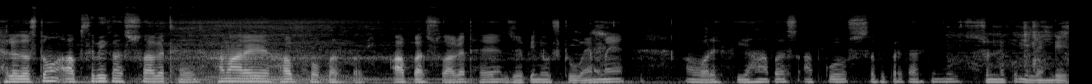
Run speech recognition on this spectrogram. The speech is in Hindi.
हेलो दोस्तों, आप सभी का स्वागत है हमारे हब हॉपर पर। आपका स्वागत है जेपी न्यूज़ टू एम में। और यहाँ पर आपको सभी प्रकार की न्यूज़ सुनने को मिलेंगे।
